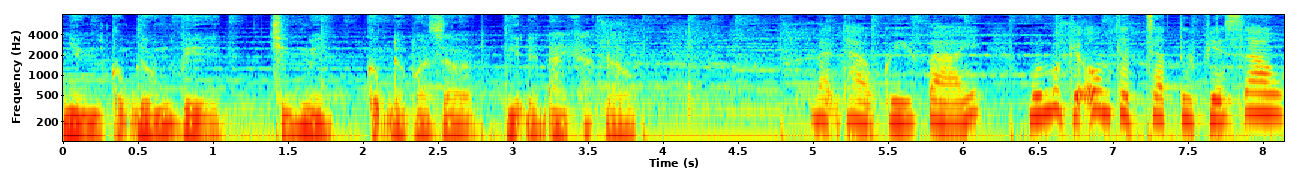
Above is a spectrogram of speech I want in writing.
Nhưng cũng đúng vì chính mình cũng đâu bao giờ nghĩ đến ai khác đâu. Bạn Thảo quý phái muốn một cái ôm thật chặt từ phía sau,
